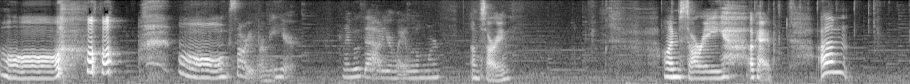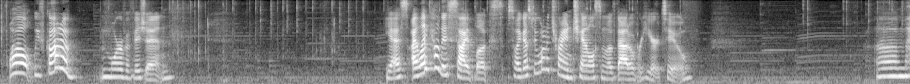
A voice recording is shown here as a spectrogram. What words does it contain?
Oh. Oh, sorry, Wormy. Here. Can I move that out of your way a little more? I'm sorry. I'm sorry. Okay. Um, well, we've got a more of a vision. Yes, I like how this side looks, so I guess we want to try and channel some of that over here too. Um,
